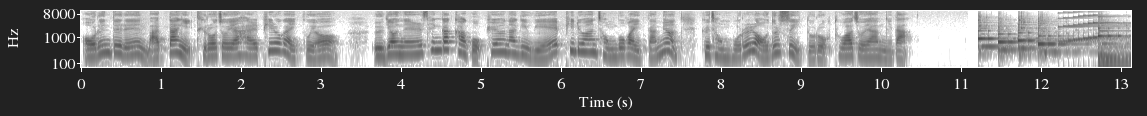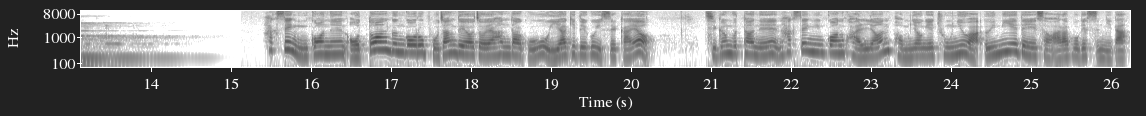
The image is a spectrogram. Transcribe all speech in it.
어른들은 마땅히 들어줘야 할 필요가 있고요. 의견을 생각하고 표현하기 위해 필요한 정보가 있다면 그 정보를 얻을 수 있도록 도와줘야 합니다. 학생 인권은 어떠한 근거로 보장되어져야 한다고 이야기되고 있을까요? 지금부터는 학생 인권 관련 법령의 종류와 의미에 대해서 알아보겠습니다.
